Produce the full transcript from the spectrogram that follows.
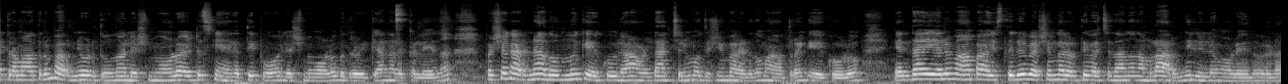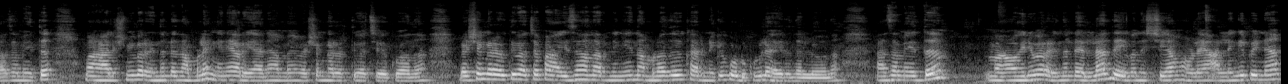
എത്രമാത്രം പറഞ്ഞു കൊടുത്തു എന്നോ ലക്ഷ്മി മോളുമായിട്ട് സ്നേഹത്തിൽ പോ ലക്ഷ്മി മോൾ ഉപദ്രവിക്കാൻ നടക്കല്ലേ എന്ന്. പക്ഷേ കരുണ അതൊന്നും കേൾക്കൂല. അവളുടെ അച്ഛനും മുത്തശ്ശിയും പറയണത് മാത്രമേ കേൾക്കുള്ളൂ. എന്തായാലും ആ പായസത്തിൽ വിഷം കലർത്തി വെച്ചതാണെന്ന് നമ്മൾ അറിഞ്ഞില്ലല്ലോ മോളെ എന്ന് പറയുന്നത്. ആ സമയത്ത് മഹാലക്ഷ്മി പറയുന്നുണ്ട് നമ്മളെങ്ങനെ അറിയാനാ അമ്മ വിഷം കലർത്തി വെച്ചേക്കുവാന്ന്? വിഷം കലർത്തി വെച്ച പായസമാണെന്ന് അറിഞ്ഞെങ്കിൽ നമ്മളത് കരുണയ്ക്ക് കൊടുക്കൂലായിരുന്നല്ലോ എന്ന്. ആ സമയത്ത് മോഹിനി പറയുന്നുണ്ട് എല്ലാം ദൈവനിശ്ചയം മോളെ. അല്ലെങ്കിൽ പിന്നെ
